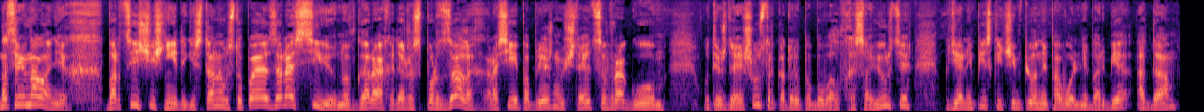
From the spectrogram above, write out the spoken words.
На соревнованиях борцы из Чечни и Дагестана выступают за Россию, но в горах и даже в спортзалах Россия по-прежнему считается врагом, утверждает Шустер, который побывал в Хасавюрте, где олимпийские чемпионы по вольной борьбе Адам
